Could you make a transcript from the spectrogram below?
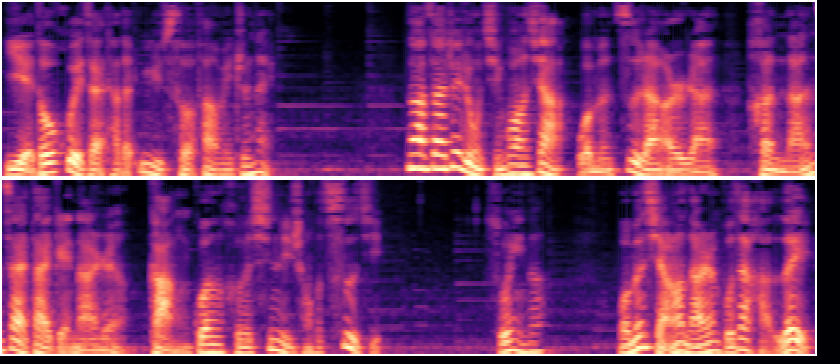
也都会在他的预测范围之内。那在这种情况下，我们自然而然很难再带给男人感官和心理上的刺激。所以呢，我们想让男人不再喊累，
